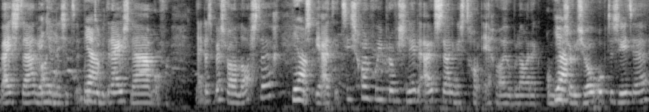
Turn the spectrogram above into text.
bij staan. Weet Oh, je, dan is het een Ja. de bedrijfsnaam of... Nee, dat is best wel lastig. Ja. Dus ja, het, het is gewoon voor je professionele uitstraling is het gewoon echt wel heel belangrijk om Ja. daar sowieso op te zitten.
